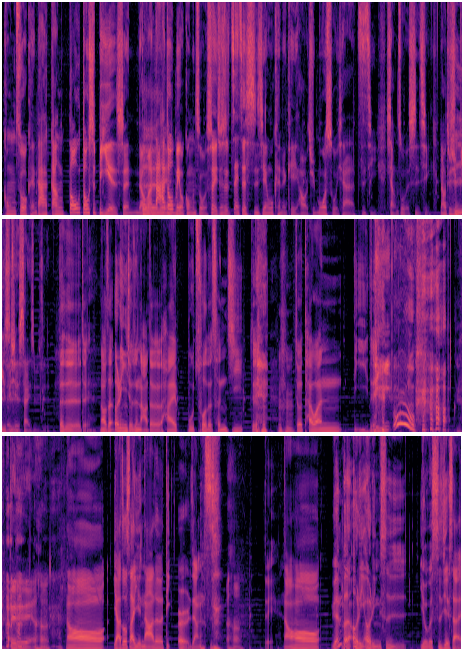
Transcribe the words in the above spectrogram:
工作可能大家刚都都是毕业生，你知道吗？对对对，大家都没有工作，所以就是在这时间，我可能可以好好去摸索一下自己想做的事情，然后就去比了一些赛，是不是？对对对对。然后在二零一九就拿的还不错的成绩，对，就台湾第一，对，第一哦，对对对，嗯哼。然后亚洲赛也拿了第二，这样子，嗯哼，对，然后。原本二零二零是有个世界赛，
